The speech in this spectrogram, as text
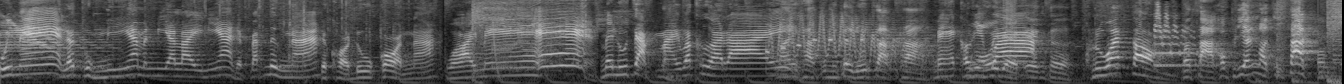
อุ้ยแม่ แล้วถุงนี้มันมีอะไรเนี่ย เดี๋ยวแป๊บหนึ่งนะ เดี๋ยวขอดูก่อนนะวายแม่ แม่รู้จักไหมว่าคืออะไร ไม่ค่ะกูไม่เคยรู้จักค่ะแม่เขาเรียกโอ้ว่าแดกเองเธอครัวซอง ภาษาเขาเพี้ยนหมดอีสัตว์โอเค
